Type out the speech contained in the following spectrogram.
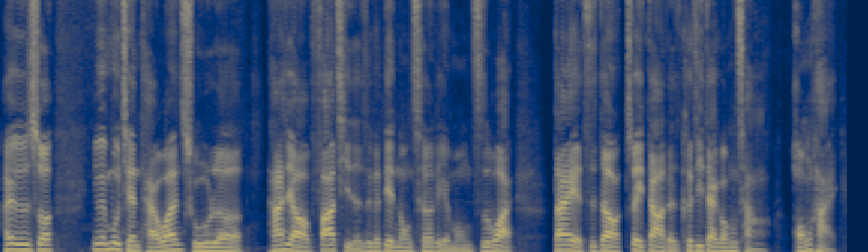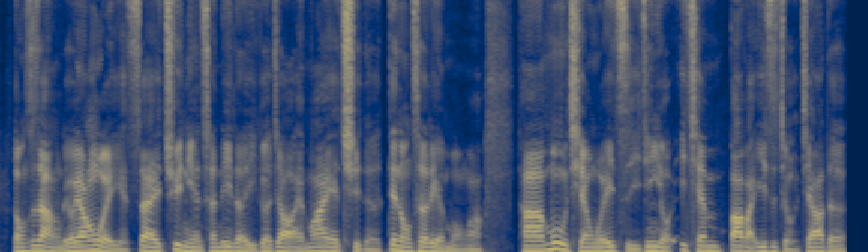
还有就是说，因为目前台湾除了他要发起的这个电动车联盟之外，大家也知道最大的科技代工厂鸿海。董事长刘阳伟也在去年成立了一个叫 MIH 的电动车联盟啊，他目前为止已经有一千八百一十九家的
